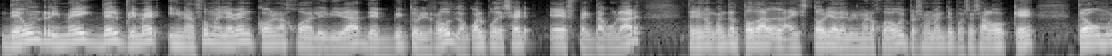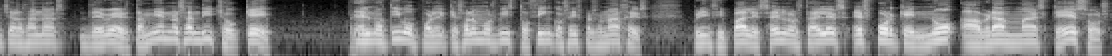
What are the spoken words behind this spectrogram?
de un remake del primer Inazuma Eleven con la jugabilidad de Victory Road, lo cual puede ser espectacular teniendo en cuenta toda la historia del primer juego y personalmente pues es algo que tengo muchas ganas de ver. También nos han dicho que el motivo por el que solo hemos visto 5 o 6 personajes principales en los trailers es porque no habrá más que esos.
